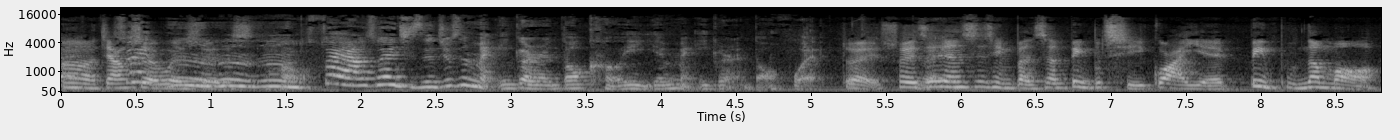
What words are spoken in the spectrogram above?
嗯，将睡未睡的时候。嗯，嗯，对啊，所以其实就是每一个人都可以，也每一个人都会。对，所以这件事情本身并不奇怪，也并不那么。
